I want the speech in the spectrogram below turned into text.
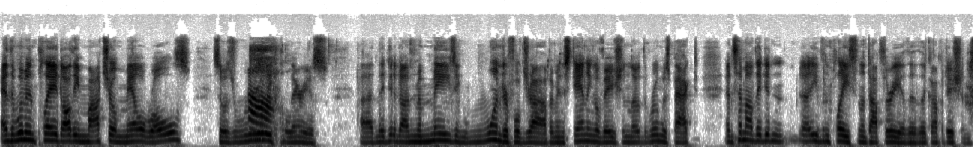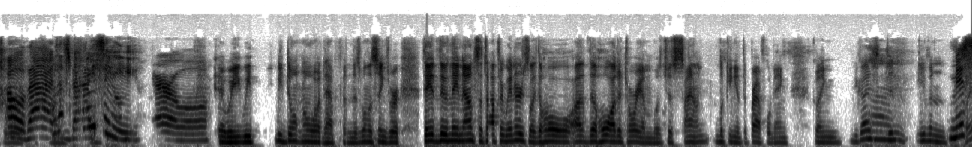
and the women played all the macho male roles. So it was really hilarious. Uh, they did an amazing, wonderful job. I mean, standing ovation. The, the room was packed, and somehow they didn't uh, even place in the top three of the, the competition. So Oh, that, that's that crazy. terrible. yeah, we, we we don't know what happened. It's one of those things where they when they announced the top three winners, like the whole uh, the whole auditorium was just silent, looking at the Prattville gang, going, "You guys Hmm. didn't even Miss play?"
